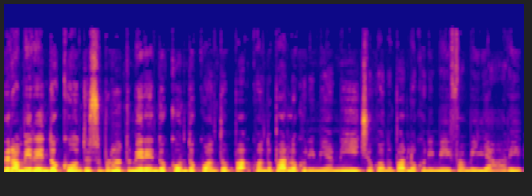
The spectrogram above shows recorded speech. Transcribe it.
Però mi rendo conto, e soprattutto mi rendo conto quando, quando parlo con i miei amici o quando parlo con i miei familiari,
